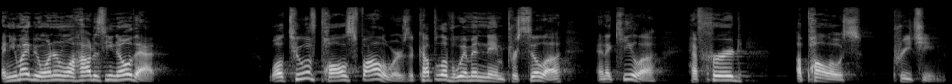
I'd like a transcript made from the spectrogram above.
And you might be wondering, well, how does he know that? Well, two of Paul's followers, a couple of women named Priscilla and Aquila have heard Apollos preaching.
